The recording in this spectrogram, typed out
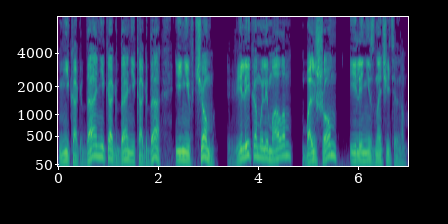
никогда, никогда, никогда и ни в чем, великом или малом, большом или незначительном».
